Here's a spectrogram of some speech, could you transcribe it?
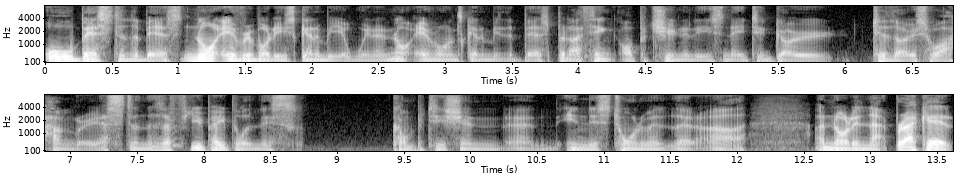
all best of the best. Not everybody's going to be a winner. Not everyone's going to be the best, but I think opportunities need to go to those who are hungriest. And there's a few people in this competition and in this tournament that are, are not in that bracket.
